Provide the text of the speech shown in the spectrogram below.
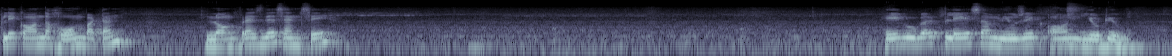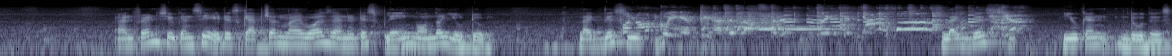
click on the home button long press this and say hey google play some music on youtube and friends you can see it is captured my voice and it is playing on the youtube like this For you not going empty handed last minute, it. like this Yeah. You can do this.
